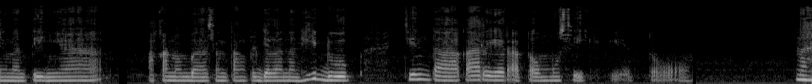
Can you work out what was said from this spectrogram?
yang nantinya akan membahas tentang perjalanan hidup, cinta, karir atau musik gitu. Nah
